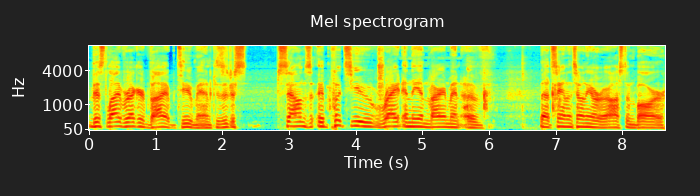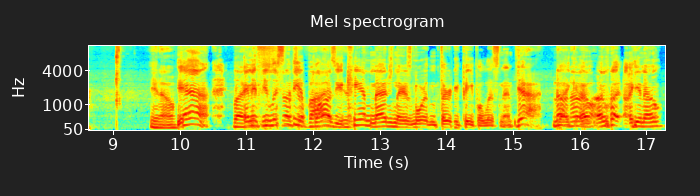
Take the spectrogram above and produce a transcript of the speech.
this live record vibe too, man, because it just sounds it puts you right in the environment of that San Antonio or Austin bar. You know, Yeah, like and if you listen to the a vibe, applause, you can't imagine there's more than thirty people listening. Yeah, no, like, uh, you know,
